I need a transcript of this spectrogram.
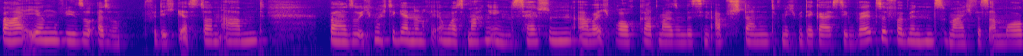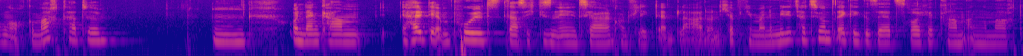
war irgendwie so, also für dich gestern Abend, war so, ich möchte gerne noch irgendwas machen, irgendeine Session, aber ich brauche gerade mal so ein bisschen Abstand, mich mit der geistigen Welt zu verbinden, zumal ich das am Morgen auch gemacht hatte. Mm, und dann kam halt der Impuls, dass ich diesen initialen Konflikt entlade. Und ich habe mich in meine Meditationsecke gesetzt, Räucherkram angemacht,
